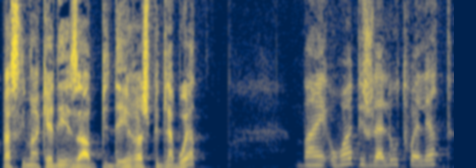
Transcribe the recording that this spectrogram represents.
Parce qu'il manquait des arbres, puis des roches, puis de la boîte? Ben ouais, puis je voulais aller aux toilettes.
